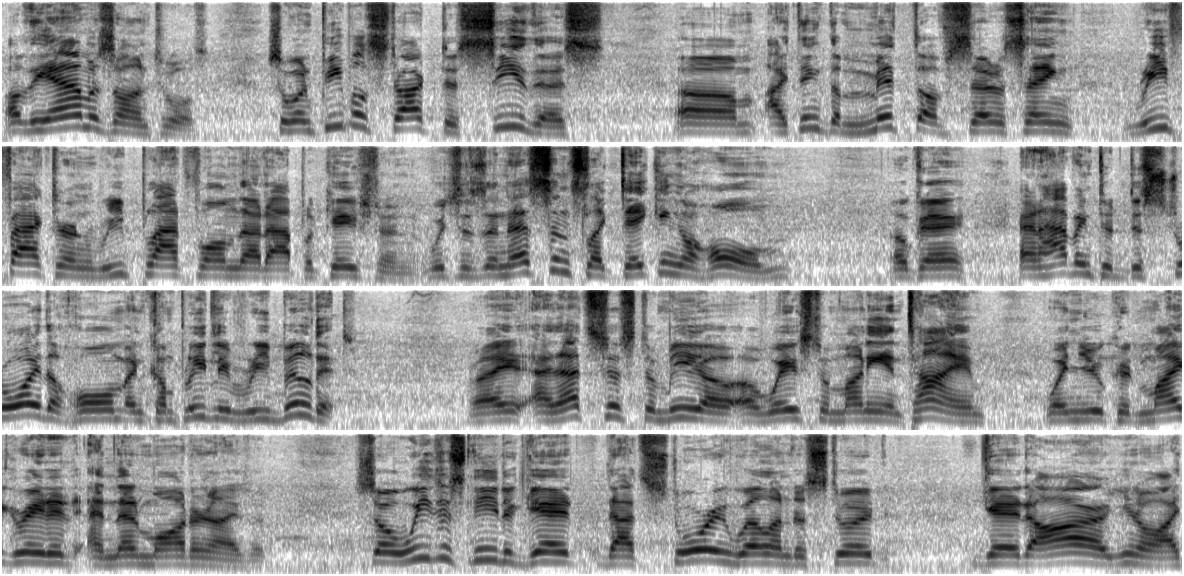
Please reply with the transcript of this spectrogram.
of the Amazon tools. So when people start to see this, um, I think the myth of sort of saying refactor and replatform that application, which is in essence like taking a home, okay, and having to destroy the home and completely rebuild it, right? And that's just to me a, a waste of money and time when you could migrate it and then modernize it. So we just need to get that story well understood, get our, you know, I,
